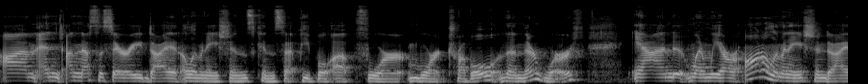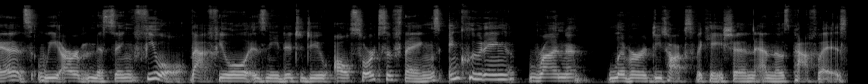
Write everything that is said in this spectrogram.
um, and unnecessary diet eliminations can set people up for more trouble than they're worth. And when we are on elimination diets, we are missing fuel. That fuel is needed to do all sorts of things, including run liver detoxification and those pathways.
